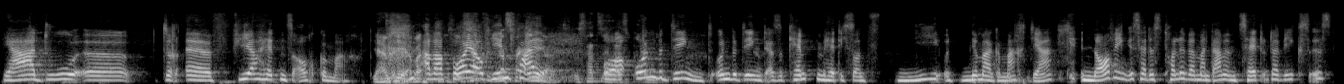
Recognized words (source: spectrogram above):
Ja, du, äh, äh, vier hätten es auch gemacht. Ja, okay, aber, aber vorher auf jeden Fall. Oh, unbedingt, unbedingt. Also campen hätte ich sonst nie und nimmer gemacht, ja. In Norwegen ist ja das Tolle, wenn man da mit dem Zelt unterwegs ist.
